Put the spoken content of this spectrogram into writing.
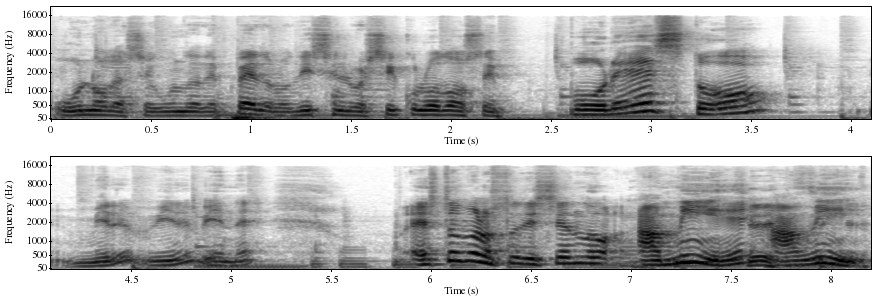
1 de 2 de Pedro. Dice en el versículo 12, por esto, mire, mire bien, ¿eh? Esto me lo estoy diciendo a mí, ¿eh? Sí, a sí. mí.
